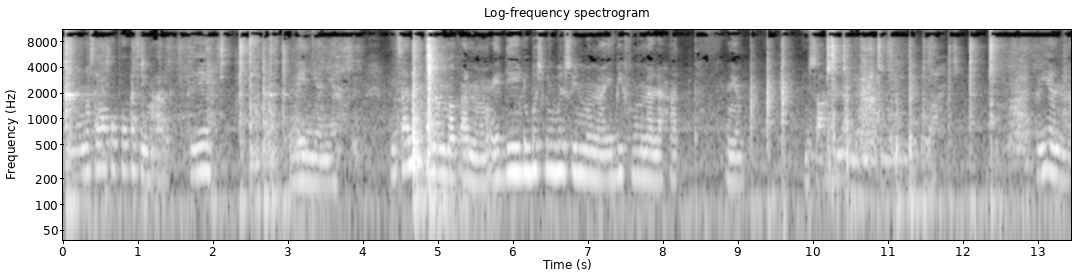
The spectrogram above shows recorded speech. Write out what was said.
Ang asawa ko po kasi maarte. Sabihin niya niya. Minsan ka lang mag ano, eh di lubos-lubosin mo na, i-beef mo na lahat. Ayan. Minsan lang ito ah. Ayan na.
